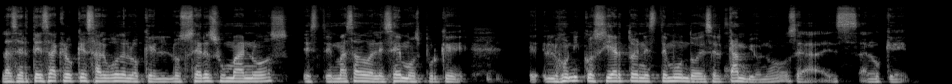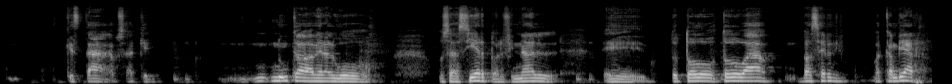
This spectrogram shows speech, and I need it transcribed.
la certeza creo que es algo de lo que los seres humanos este, más adolecemos, porque eh, lo único cierto en este mundo es el cambio, ¿no? O sea, es algo que, que está, o sea, que nunca va a haber algo o sea, cierto, al final eh, todo, todo va, va a ser, va a cambiar.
